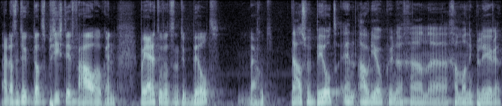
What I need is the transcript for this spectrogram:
Nou, dat is natuurlijk, dat is precies dit verhaal ook. En waar jij naartoe, dat is natuurlijk beeld. Nou goed, Nou, als we beeld en audio kunnen gaan, eh, gaan manipuleren,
